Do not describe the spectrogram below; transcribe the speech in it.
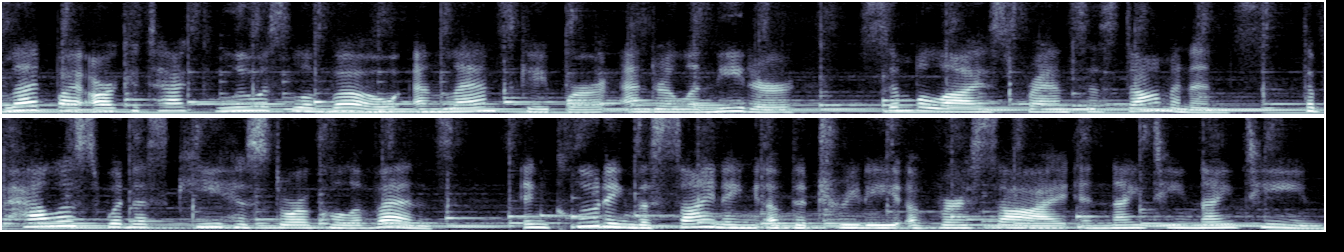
led by architect Louis Le Vau and landscaper André Le Nôtre, symbolized France's dominance. The palace witnessed key historical events, including the signing of the Treaty of Versailles in 1919.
